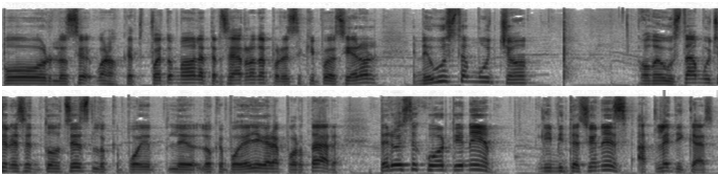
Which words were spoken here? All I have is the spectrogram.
por los bueno que fue tomado en la tercera ronda por este equipo de Seattle. Me gusta mucho o me gustaba mucho en ese entonces lo que, lo que podía llegar a aportar. Pero este jugador tiene limitaciones atléticas,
